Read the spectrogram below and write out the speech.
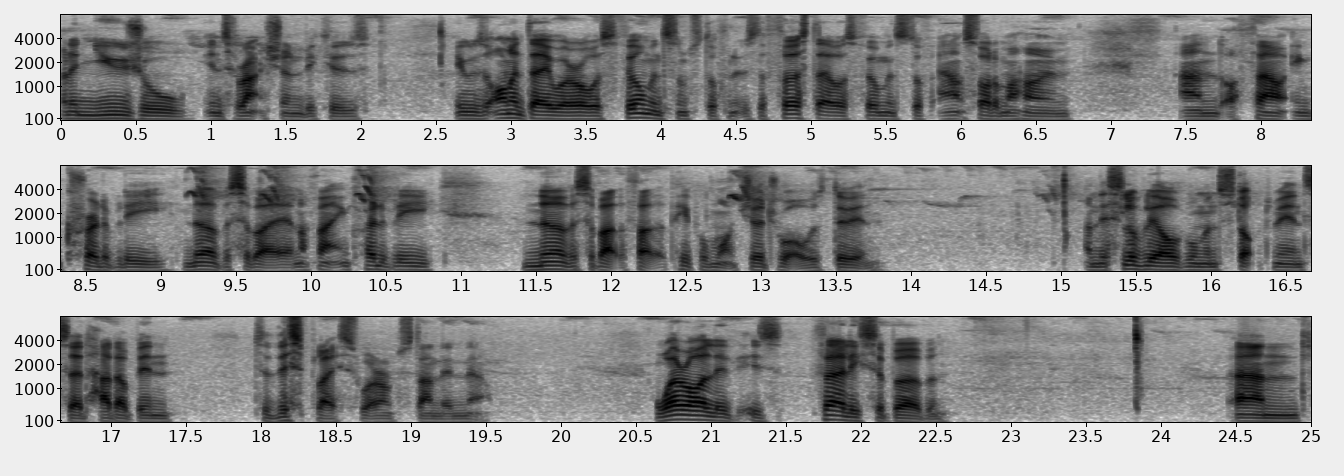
an unusual interaction because it was on a day where I was filming some stuff and it was the first day I was filming stuff outside of my home and I felt incredibly nervous about it and I felt incredibly nervous about the fact that people might judge what I was doing. And this lovely old woman stopped me and said, Had I been to this place where I'm standing now? Where I live is fairly suburban and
